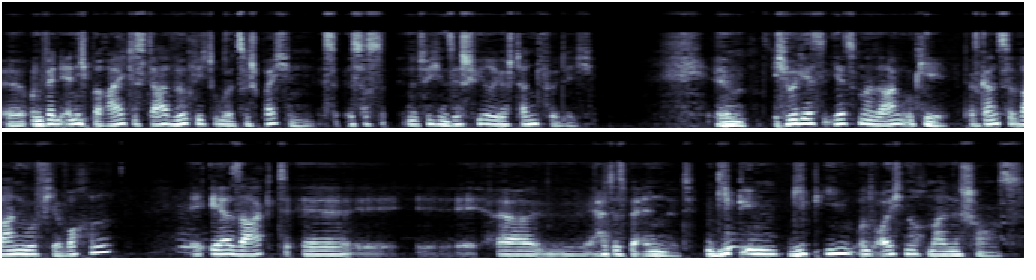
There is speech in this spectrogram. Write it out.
Äh, Und wenn er nicht bereit ist, da wirklich drüber zu sprechen, ist, ist das natürlich ein sehr schwieriger Stand für dich. Ähm, Ich würde jetzt, jetzt mal sagen, okay, das Ganze waren nur vier Wochen. Er sagt, äh, er, er hat es beendet. Gib ihm, gib ihm und euch noch mal eine Chance.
